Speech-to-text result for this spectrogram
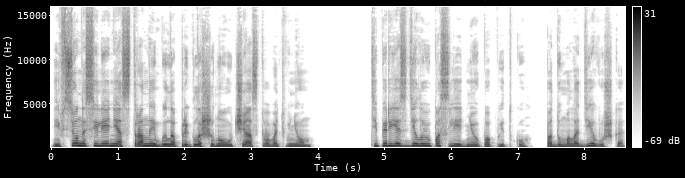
и все население страны было приглашено участвовать в нем. «Теперь я сделаю последнюю попытку», — подумала девушка,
